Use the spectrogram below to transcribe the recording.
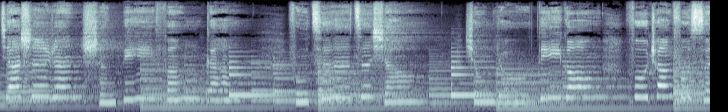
家是人生避风港。父慈子孝，兄友弟恭，夫唱妇随，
